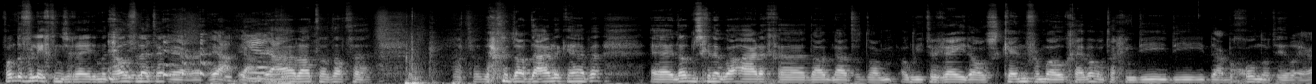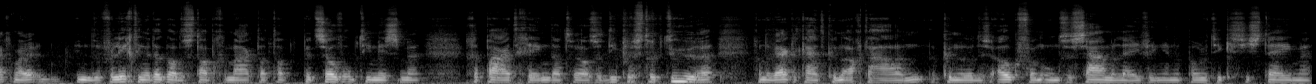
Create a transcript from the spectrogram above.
Van de verlichtingsreden met hoofdletter R. Ja, ja, ja. ja dat, dat, dat, uh, dat we dat duidelijk hebben. En dat is misschien ook wel aardig dat, dat we dan ook niet de reden als kenvermogen hebben, want daar, ging die, die, daar begon dat heel erg. Maar in de verlichting werd ook wel de stap gemaakt dat dat met zoveel optimisme gepaard ging, dat we als we diepere structuren van de werkelijkheid kunnen achterhalen, dan kunnen we dus ook van onze samenleving en de politieke systemen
